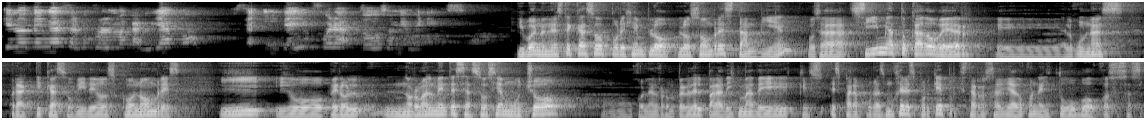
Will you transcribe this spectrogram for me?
que no tengas algún problema cardíaco, o sea, y de ahí en fuera todos son bienvenidos. Y bueno, en este caso, por ejemplo, los hombres también. O sea, sí me ha tocado ver eh, algunas prácticas o videos con hombres. Y digo, pero normalmente se asocia mucho con el romper del paradigma de que es, para puras mujeres. ¿Por qué? Porque está desarrollado con el tubo o cosas así.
